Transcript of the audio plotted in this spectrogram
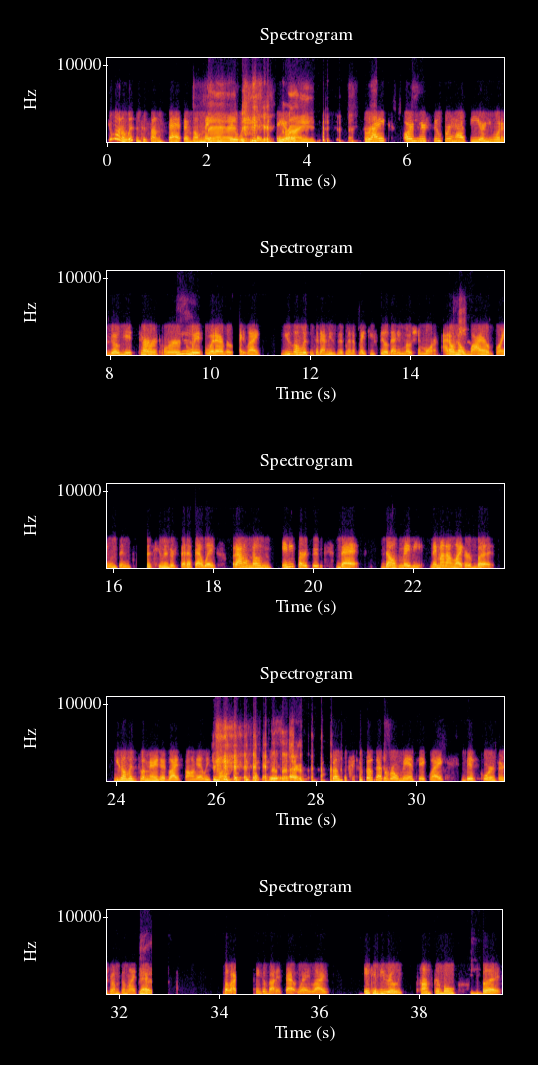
you want to listen to something sad that's gonna make sad. you feel what you want to feel, right? right? Or if you're super happy, or you want to go get turned, or yeah. lit, whatever, right? Like you gonna listen to that music that's gonna make you feel that emotion more. I don't For know sure. why our brains and as humans are set up that way, but I don't know any person that don't maybe they might not like her, but you're gonna listen to a Mary J. Blige song at least once. That's so uh, true. some some type of romantic like discourse or something like that. Yeah. So I think about it that way. Like it can be really comfortable, mm-hmm. but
